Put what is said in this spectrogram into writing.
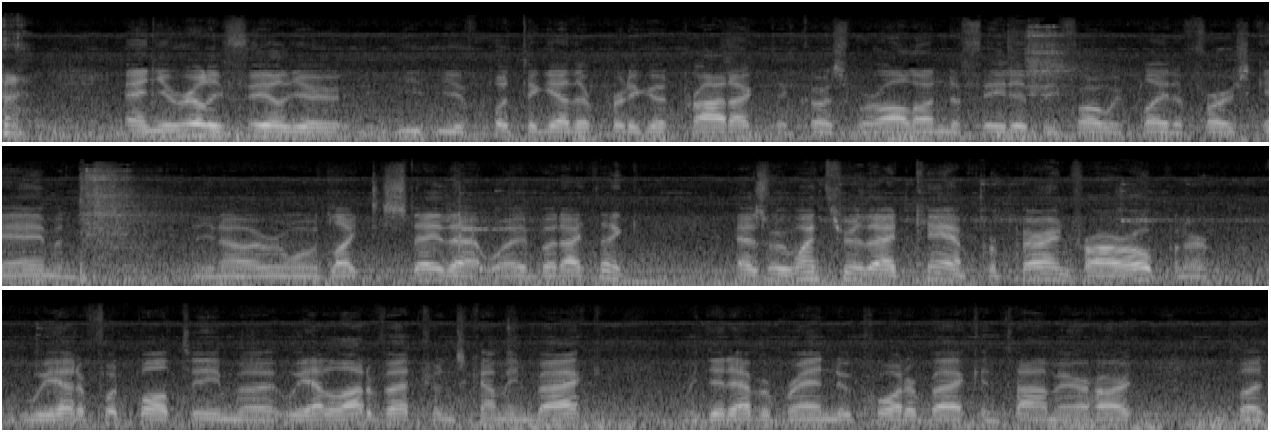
and you really feel you're, you, have put together a pretty good product. Of course, we're all undefeated before we play the first game, and you know everyone would like to stay that way. But I think as we went through that camp preparing for our opener, we had a football team. Uh, we had a lot of veterans coming back. We did have a brand new quarterback in Tom Ehrhardt, But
